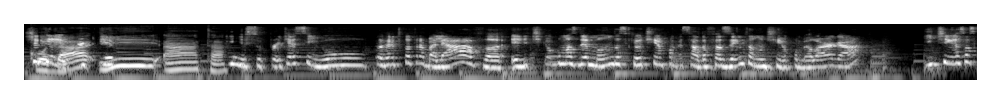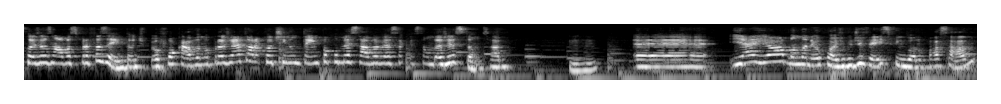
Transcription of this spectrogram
Cheguei, codar porque... e. Ah, tá. Isso, porque assim, o projeto que eu trabalhava, ele tinha algumas demandas que eu tinha começado a fazer, então não tinha como eu largar. E tinha essas coisas novas para fazer. Então, tipo, eu focava no projeto, a hora que eu tinha um tempo, eu começava a ver essa questão da gestão, sabe? Uhum. É... E aí eu abandonei o código de vez, fim do ano passado.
